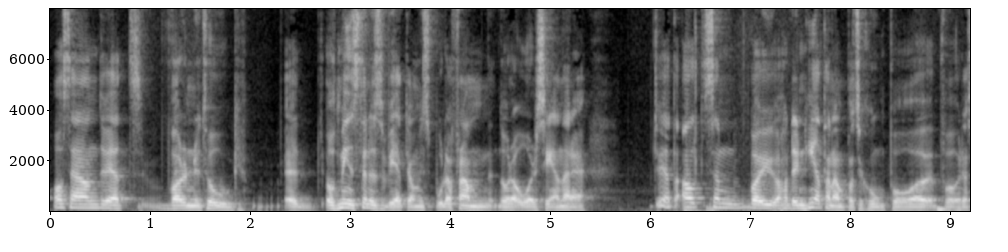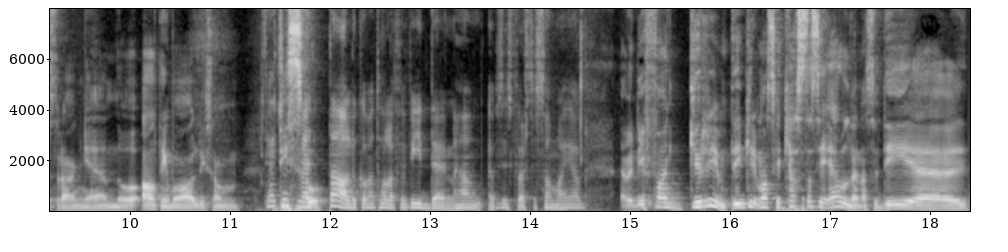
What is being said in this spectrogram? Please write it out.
Och sen, du vet, vad det nu tog. Eh, åtminstone så vet jag om vi spolar fram några år senare. Du vet, allt sen var ju, hade en helt annan position på, på restaurangen och allting var liksom Det här känns som ett tal du kommer att hålla för Widder när han är på sitt första sommarjobb. Men det är fan grymt. Det är grymt. Man ska kasta sig i elden. Alltså, det, är,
